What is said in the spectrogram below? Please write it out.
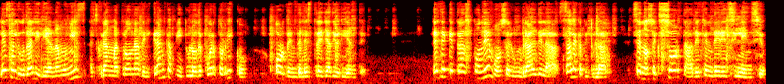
Les saluda Liliana Muñiz, gran matrona del gran capítulo de Puerto Rico, Orden de la Estrella de Oriente. Desde que transponemos el umbral de la sala capitular, se nos exhorta a defender el silencio.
